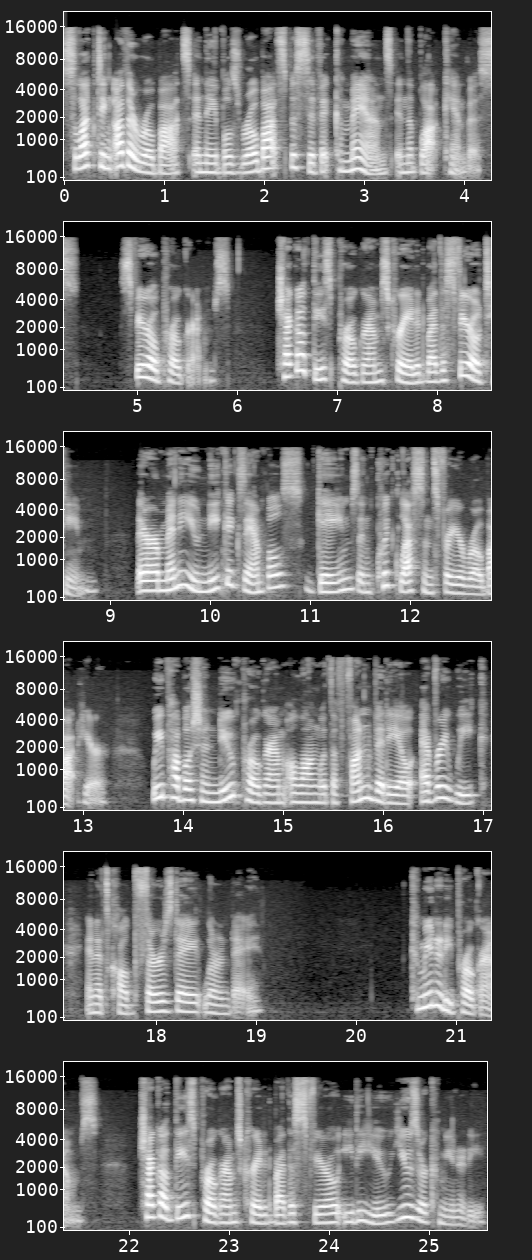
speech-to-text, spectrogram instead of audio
Selecting other robots enables robot-specific commands in the block canvas. Sphero programs. Check out these programs created by the Sphero team. There are many unique examples, games, and quick lessons for your robot here. We publish a new program along with a fun video every week, and it's called Thursday Learn Day. Community programs. Check out these programs created by the Sphero EDU user community.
